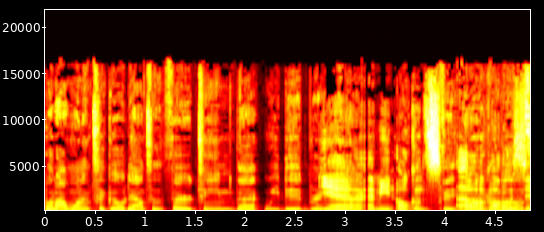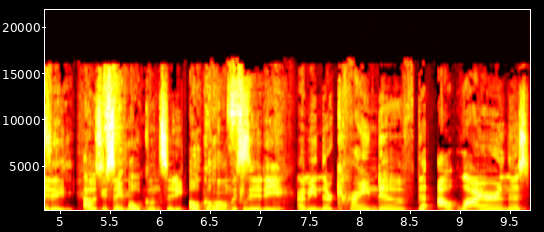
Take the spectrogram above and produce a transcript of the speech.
but I wanted to go down to the third team that we did bring Yeah, up. I mean Oakland, Ci- uh, Oklahoma City. City. I was gonna say Oakland City, Oklahoma Oakland City. City. I mean, they're kind of the outlier in this,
